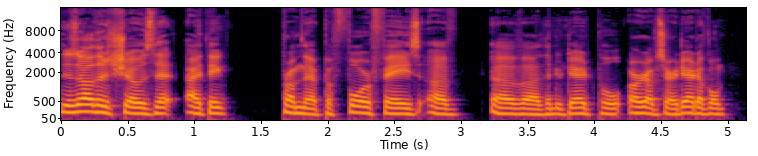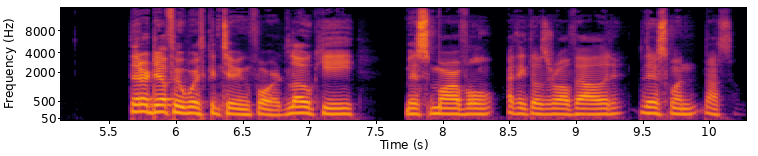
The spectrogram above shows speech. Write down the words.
There's other shows that I think from the before phase of of uh, the new Deadpool, or I'm sorry, Daredevil, that are definitely worth continuing forward. Loki, Miss Marvel, I think those are all valid. This one, not so much.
